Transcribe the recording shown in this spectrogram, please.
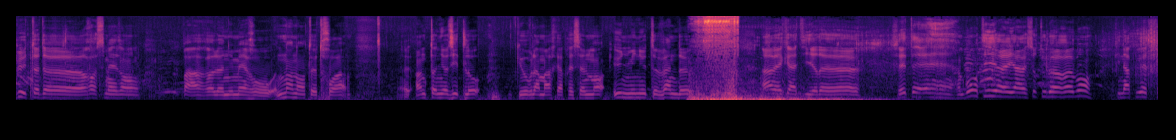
But de Ross Maison par le numéro 93, euh, Antonio Zitlo, qui ouvre la marque après seulement 1 minute 22 avec un tir de... C'était un bon tir, il y a surtout le rebond qui n'a pu être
